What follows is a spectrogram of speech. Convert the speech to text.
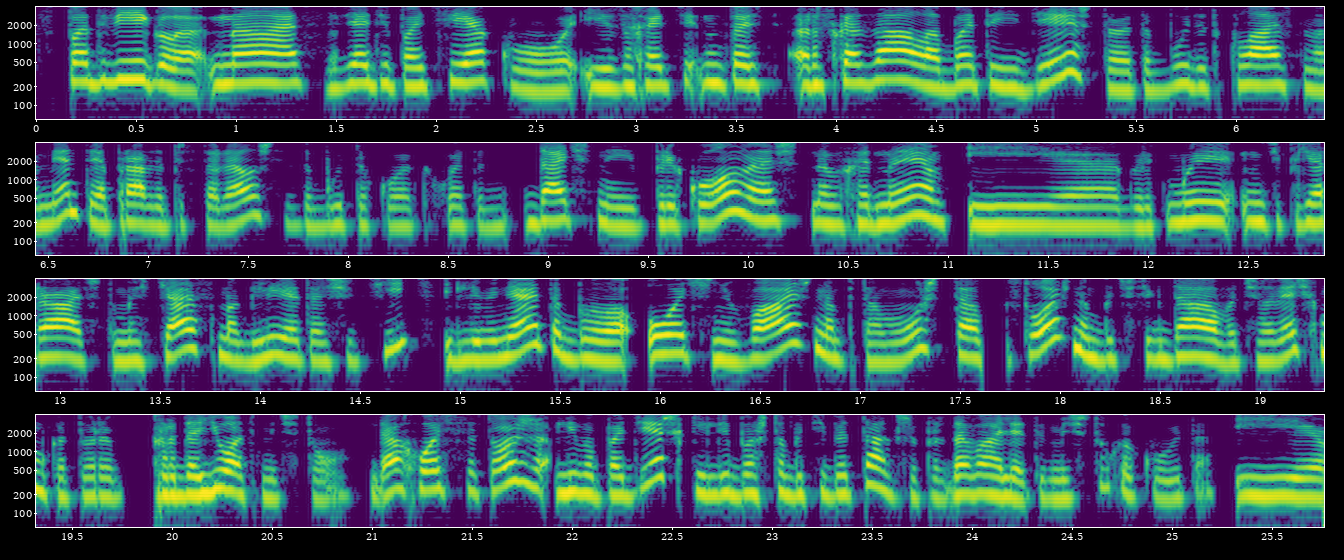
сподвигла нас взять ипотеку и захотеть, ну, то есть рассказала об этой идее, что это будет классный момент. Я правда представляла, что это будет такой какой-то дачный прикол наш на выходные. И говорит, мы, ну, типа, я рад, что мы сейчас смогли это ощутить. И для меня это было очень важно, потому что сложно быть всегда вот человечком, который продает мечту. Да, хочется тоже либо поддержки, либо чтобы тебе также продавали эту мечту какую-то. И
